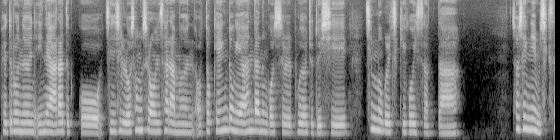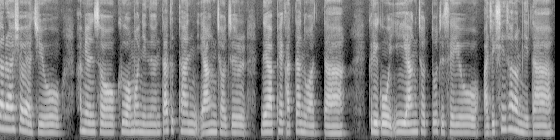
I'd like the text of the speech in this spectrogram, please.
베드로는 이내 알아듣고 진실로 성스러운 사람은 어떻게 행동해야 한다는 것을 보여주듯이 침묵을 지키고 있었다. 선생님, 식사를 하셔야지요. 하면서 그 어머니는 따뜻한 양 젖을 내 앞에 갖다 놓았다. 그리고 이 양젖도 드세요. 아직 신선합니다.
